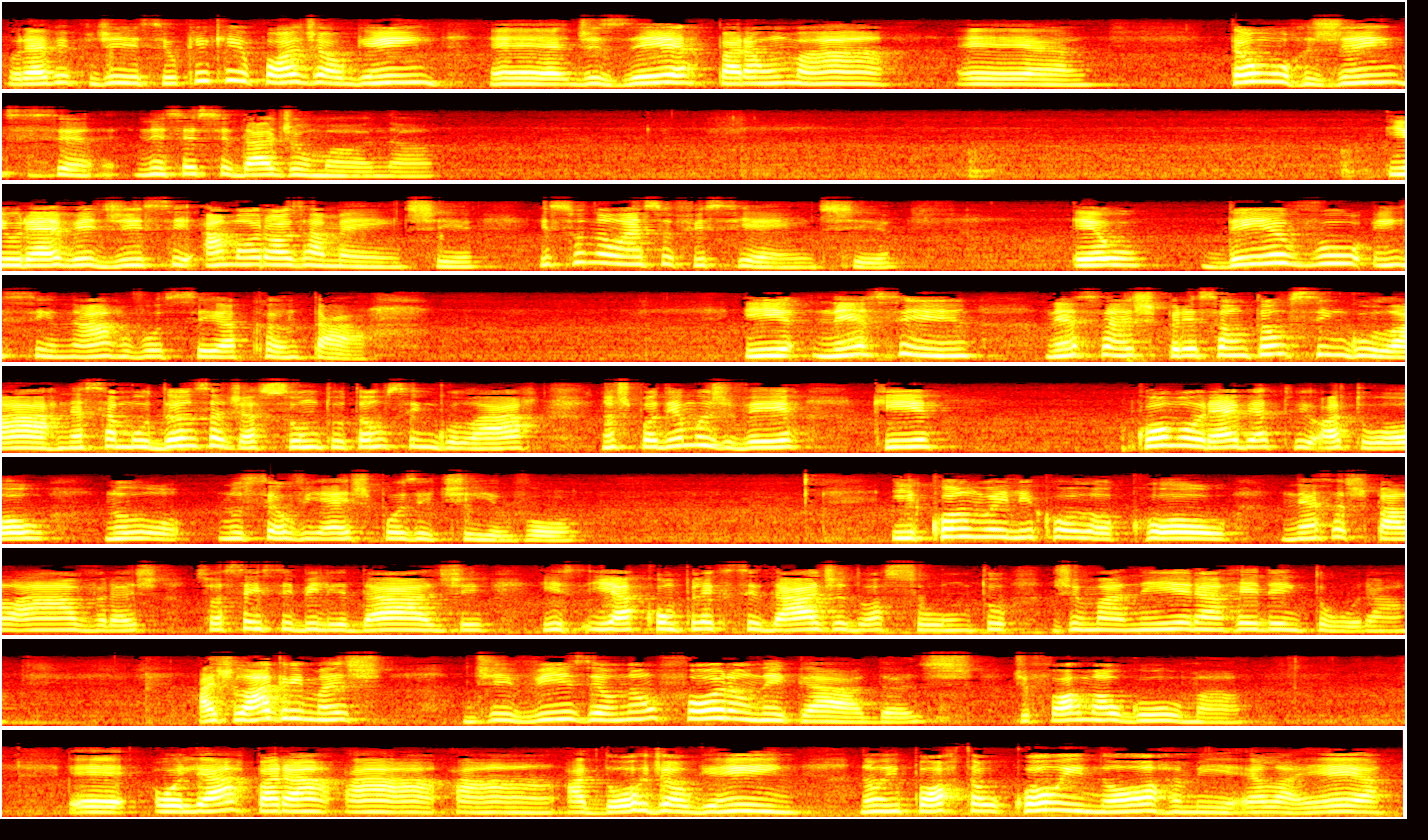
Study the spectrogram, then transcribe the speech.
Rebbe disse: o que, que pode alguém é, dizer para uma é, tão urgente necessidade humana? E o Rebbe disse amorosamente: Isso não é suficiente. Eu devo ensinar você a cantar. E nesse, nessa expressão tão singular, nessa mudança de assunto tão singular, nós podemos ver que como o Rebbe atuou no, no seu viés positivo. E como ele colocou nessas palavras sua sensibilidade e, e, a complexidade do assunto de maneira redentora. As lágrimas de Wiesel não foram negadas de forma alguma. É, olhar para a, a, a dor de alguém, não importa o quão enorme ela é,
